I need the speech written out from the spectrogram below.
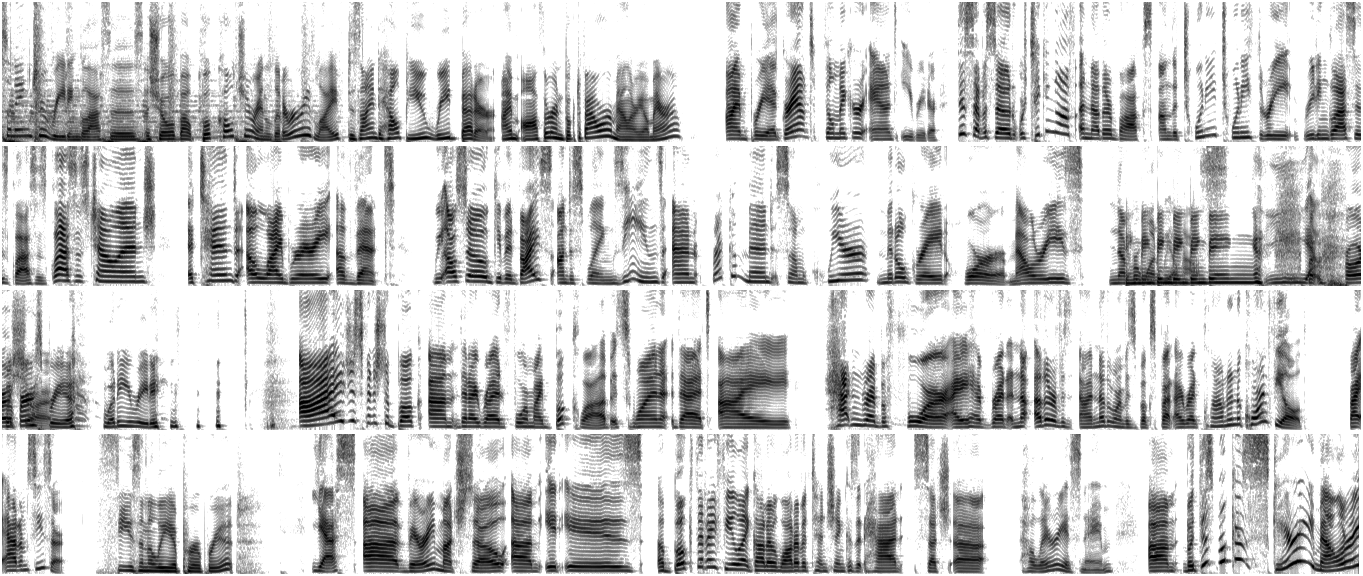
listening to Reading Glasses, a show about book culture and literary life designed to help you read better. I'm author and book devourer Mallory O'Mara. I'm Brea Grant, filmmaker and e reader. This episode, we're ticking off another box on the 2023 Reading Glasses, Glasses, Glasses Challenge. Attend a library event. We also give advice on displaying zines and recommend some queer middle grade horror. Mallory's number bing, one bing, bing, bing, wheelhouse. bing, bing. Yeah, But- for but first, sure. Brea, what are you reading? I just finished a book um, that I read for my book club. It's one that I hadn't read before. I have read an- other of his, another one of his books, but I read Clown in a Cornfield by Adam Cesare. Seasonally appropriate. Yes, uh, very much so. Um, it is a book that I feel like got a lot of attention because it had such a hilarious name. Um, but this book is scary, Mallory.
